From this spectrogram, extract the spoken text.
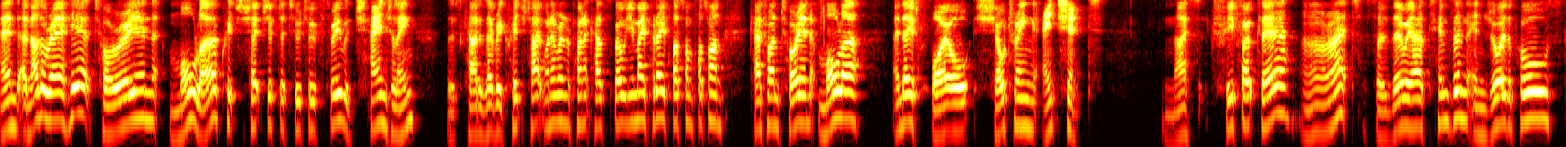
And another rare here, Taurean Mauler, creature shapeshifter 223 with Changeling. This card is every creature type. Whenever an opponent casts a spell, you may put a plus one plus one counter on Taurean Mauler and a foil Sheltering Ancient. Nice tree folk there. Alright, so there we are, Timson. Enjoy the pools.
